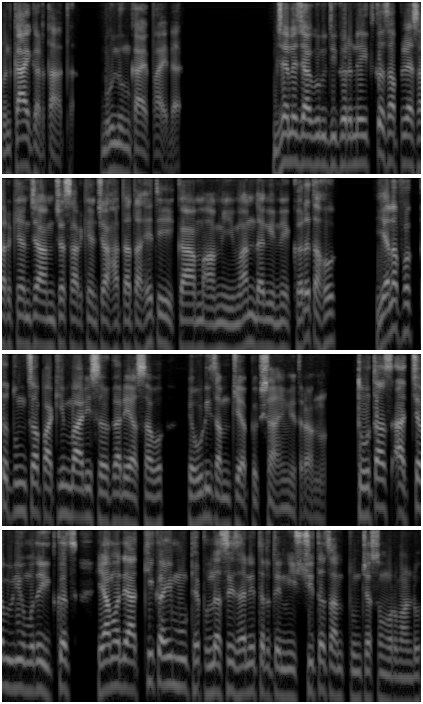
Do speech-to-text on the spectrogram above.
पण काय करता आता? बोलून काय फायदा? जनजागृती करणं इतकंच आपल्यासारख्यांच्या आमच्यासारख्यांच्या हातात आहे ते काम आम्ही इमानदारीने करत आहोत. याला फक्त तुमचा पाठिंबा आणि सहकार्य असावं एवढीच आमची अपेक्षा आहे मित्रांनो. तो तास आजच्या व्हिडिओमध्ये इतकंच. यामध्ये आणखी काही मोठे खुलासे झाले तर ते निश्चितच आम्ही तुमच्यासमोर मांडू.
